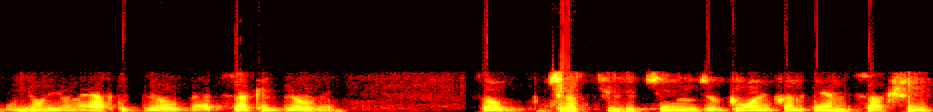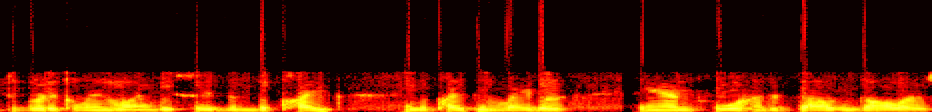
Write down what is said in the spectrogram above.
we don't even have to build that second building. So just through the change of going from end suction to vertical inline, we saved them the pipe and the piping labor and four hundred thousand dollars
